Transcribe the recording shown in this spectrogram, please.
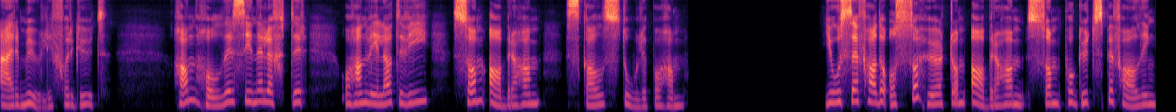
er mulig for Gud. Han holder sine løfter og han vil at vi, som Abraham, skal stole på ham. Josef hadde også hørt om Abraham som på Guds befaling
